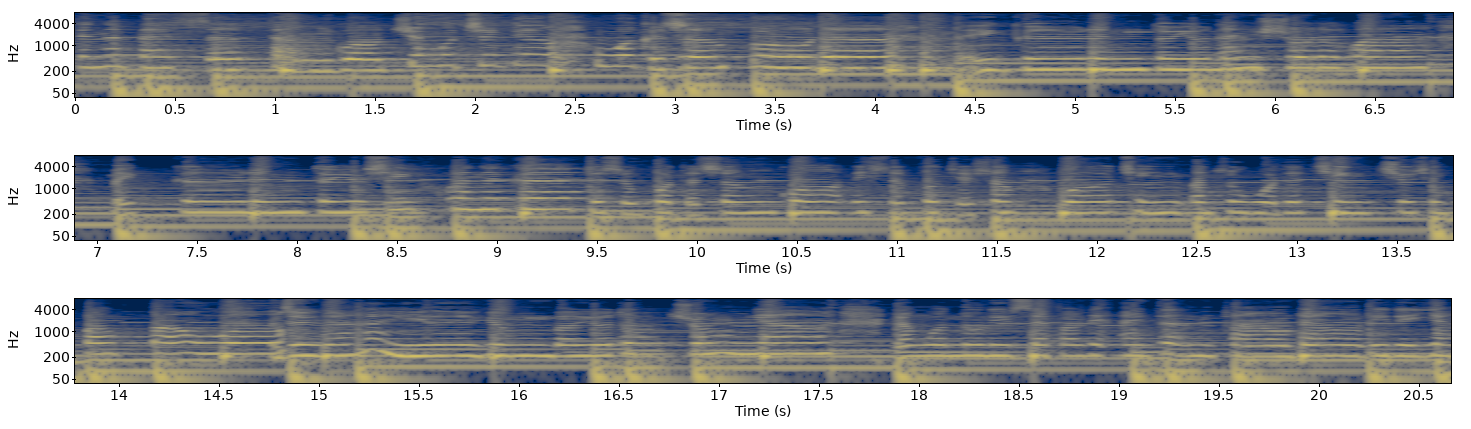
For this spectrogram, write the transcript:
的那白色糖果，全部吃掉我可舍不得。每个人都有难说的话，每个人都有喜欢的歌，这是我的生活，你是否接受我？请满足我的请求，请抱抱我。这个爱的拥抱有多重要？让我努力赛跑恋爱的跑道。你的样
